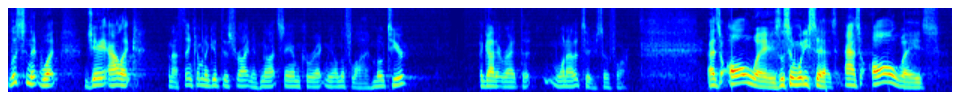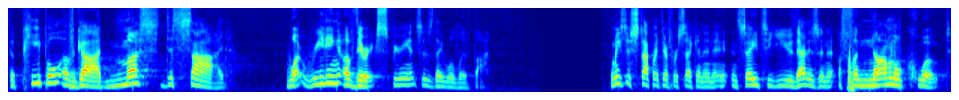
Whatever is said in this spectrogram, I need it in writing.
Listen at what J. Alec, and I think I'm going to get this right, and if not, Sam, correct me on the fly. Motyer? I got it right, that one out of two so far. As always, listen what he says. As always, the people of God must decide what reading of their experiences they will live by. Let me just stop right there for a second and, and say to you that is an, a phenomenal quote.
